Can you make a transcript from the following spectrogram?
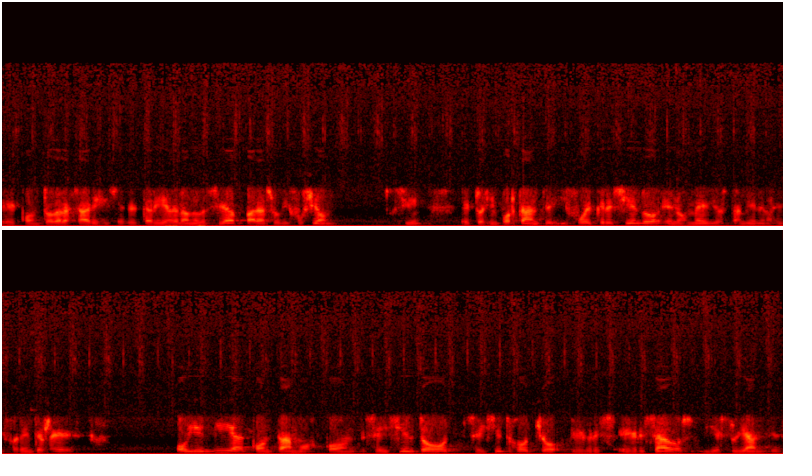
eh, con todas las áreas y secretarías de la universidad para su difusión. ¿sí? Esto es importante y fue creciendo en los medios también, en las diferentes redes. Hoy en día contamos con 608, 608 egresados y estudiantes,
